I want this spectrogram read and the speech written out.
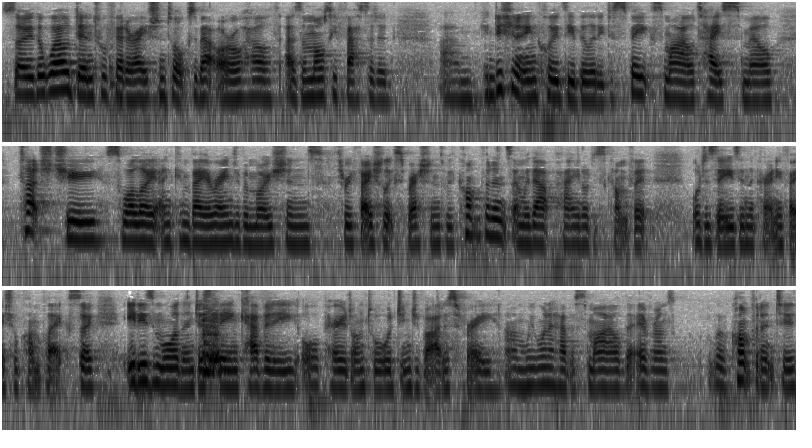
So the World Dental Federation talks about oral health as a multifaceted um, condition. It includes the ability to speak, smile, taste, smell, touch, chew, swallow, and convey a range of emotions through facial expressions with confidence and without pain or discomfort or disease in the craniofacial complex. So it is more than just being cavity or periodontal or gingivitis free. Um, we want to have a smile that everyone's we're confident to,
